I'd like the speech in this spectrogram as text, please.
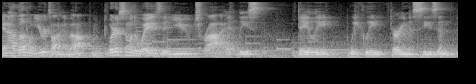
and I love what you were talking about. What are some of the ways that you try, at least daily, weekly, during the season,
